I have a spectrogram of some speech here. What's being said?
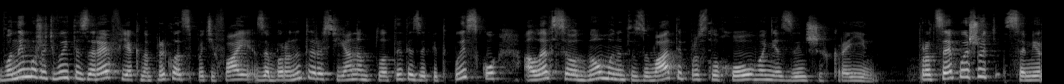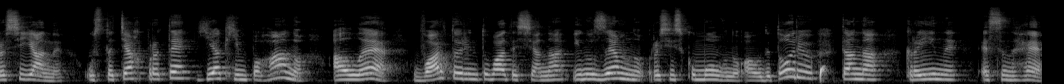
Вони можуть вийти з РФ, як, наприклад, Spotify, заборонити росіянам платити за підписку, але все одно монетизувати прослуховування з інших країн. Про це пишуть самі росіяни у статтях про те, як їм погано, але варто орієнтуватися на іноземну російськомовну аудиторію та на країни СНГ,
